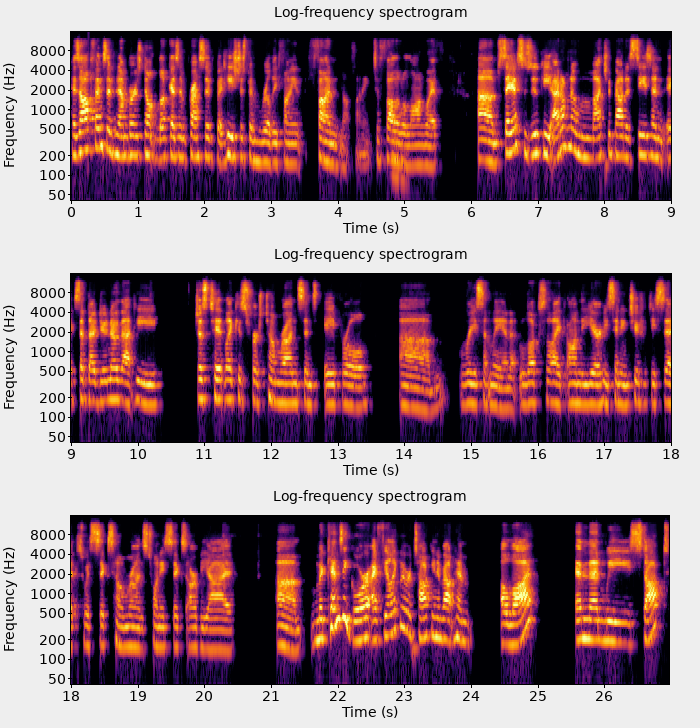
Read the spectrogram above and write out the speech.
his offensive numbers don't look as impressive, but he's just been really funny, fun, not funny, to follow Mhm. along with. Um, Seiya Suzuki, I don't know much about his season, except I do know that he just hit like his first home run since April um, recently. And it looks like on the year he's hitting 256 with six home runs, 26 RBI. Um, Mackenzie Gore, I feel like we were talking about him a lot and then we stopped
